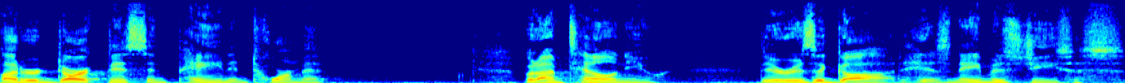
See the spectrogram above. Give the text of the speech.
utter darkness and pain and torment. But I'm telling you, there is a God. His name is Jesus.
